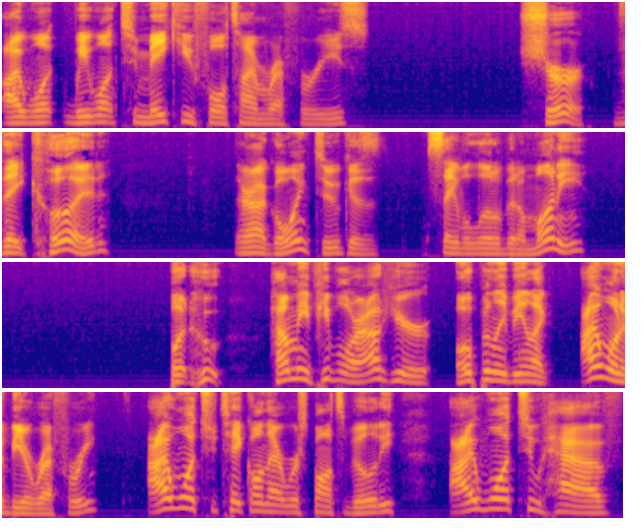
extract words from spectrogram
I want we want to make you full time referees? Sure, they could. They're not going to because save a little bit of money. But who? How many people are out here openly being like, I want to be a referee. I want to take on that responsibility. I want to have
